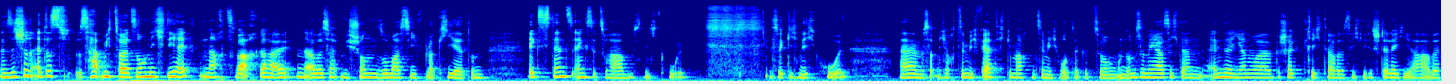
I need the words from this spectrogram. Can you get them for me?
Es ist schon etwas, es hat mich zwar jetzt noch nicht direkt nachts wach gehalten, aber es hat mich schon so massiv blockiert. Und Existenzängste zu haben, ist nicht cool. Ist wirklich nicht cool. Ähm, es hat mich auch ziemlich fertig gemacht und ziemlich runtergezogen. Und umso mehr, als ich dann Ende Januar Bescheid gekriegt habe, dass ich diese Stelle hier habe,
